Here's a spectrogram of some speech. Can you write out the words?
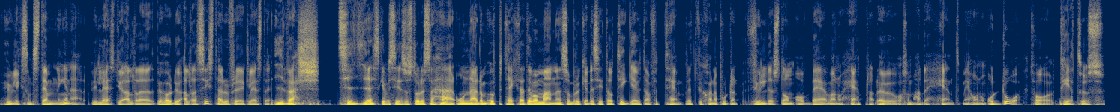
hur liksom stämningen är. Vi läste ju allra, vi hörde ju allra sist här hur Fredrik läste i vers 10 ska vi se så står det så här och när de upptäckte att det var mannen som brukade sitta och tigga utanför templet vid sköna porten fylldes de av bävan och häpnad över vad som hade hänt med honom och då tar Petrus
